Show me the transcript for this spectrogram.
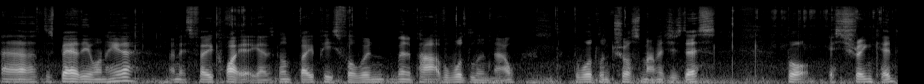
uh, there's barely one here, and it's very quiet again. It's gone very peaceful. We're in, we're in a part of a woodland now. The Woodland Trust manages this, but it's shrinking.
